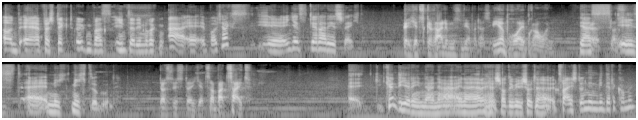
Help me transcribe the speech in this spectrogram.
Und er, er versteckt irgendwas hinter dem Rücken. Ah, äh, Voltax, äh, jetzt gerade ist schlecht. Äh, Jetzt gerade müssen wir aber das Ehebräu brauen. Das, Äh, das- ist äh, nicht, nicht so gut. Das ist äh, jetzt aber Zeit. Könnt ihr in einer, einer schaut über die Schulter, zwei Stunden wiederkommen?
